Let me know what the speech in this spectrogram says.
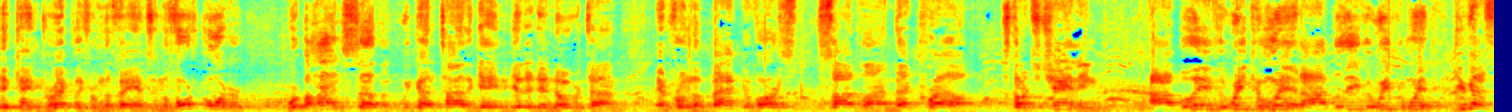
It came directly from the fans. In the fourth quarter, we're behind seven. We've got to tie the game to get it into overtime. And from the back of our sideline, that crowd starts chanting, I believe that we can win. I believe that we can win. You guys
